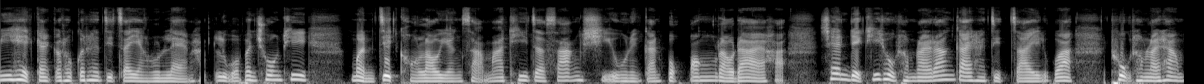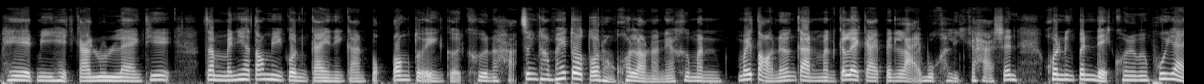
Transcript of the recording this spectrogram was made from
มีเหตุการณ์กระทบกระเทือนจิตใจอย่างรุนแรงค่ะหรือว่าเป็นช่วงที่เหมือนจิตของเรายังสามารถที่จะสร้างชิลในการปกป้องเราได้ค่ะ เช่นเด็กที่ถูกทำร้ายร่างกายทางจิตใจ หรือว่าถูกทำร้ายทางเพศ มีเหตุการณ์รุนแรงที่จำเป็นที่จะต้องมีกลไกในการปกป้องตัวเองเกิดขึ้นนะคะ จึงทำให้ตัวตนของคนเหล่านั้นเนี่ยคือมันไม่ต่อเนื่องกันมันก็เลยกลายเป็นหลายบุคลิกค่ะ เช่น คนนึงเป็นเด็กคนนึงเป็นผู้ใหญ่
